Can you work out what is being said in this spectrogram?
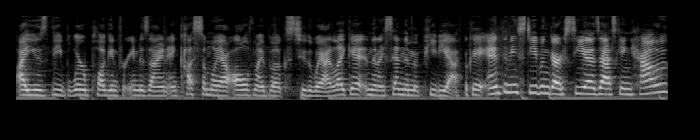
I use the Blurb plugin for InDesign and custom layout all of my books to the way I like it, and then I send them a PDF. Okay, Anthony Steven Garcia is asking, how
